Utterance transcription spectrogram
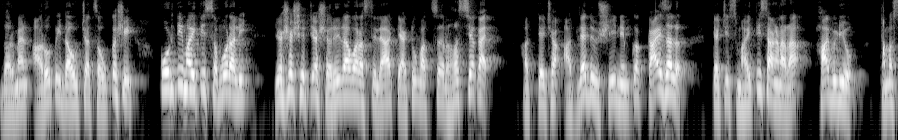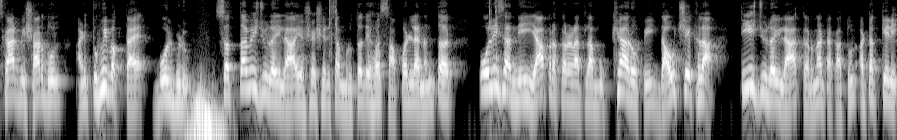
दरम्यान आरोपी दाऊदच्या चौकशीत कोणती माहिती समोर आली? यशस्वीच्या शरीरावर असलेल्या टॅटू मागचं रहस्य काय? हत्येच्या आदल्या दिवशी नेमकं काय झालं? त्याचीच माहिती सांगणारा हा व्हिडिओ. नमस्कार मी शार्दूल आणि तुम्ही बघताय बोल भिडू सत्तावीस जुलैला यशस्वीचा मृतदेह सापडल्यानंतर पोलिसांनी या प्रकरणातला मुख्य आरोपी दाऊद शेखला तीस जुलैला कर्नाटकातून अटक केली.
